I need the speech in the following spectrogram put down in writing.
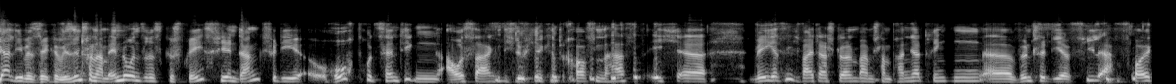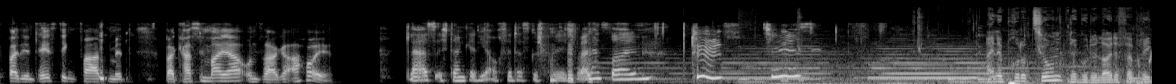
Ja, liebe Silke, wir sind schon am Ende unseres Gesprächs. Vielen Dank für die hochprozentigen Aussagen, die du hier getroffen hast. Ich äh, will jetzt nicht weiter stören beim Champagner trinken, äh, wünsche dir viel Erfolg bei den Tastingfahrten mit Barkassenmeier und sage Ahoi. Lars, ich danke dir auch für das Gespräch. War ganz toll. Tschüss. Tschüss. Eine Produktion der Gute-Leute-Fabrik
